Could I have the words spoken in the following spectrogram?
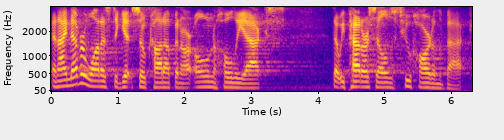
And I never want us to get so caught up in our own holy acts that we pat ourselves too hard on the back.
